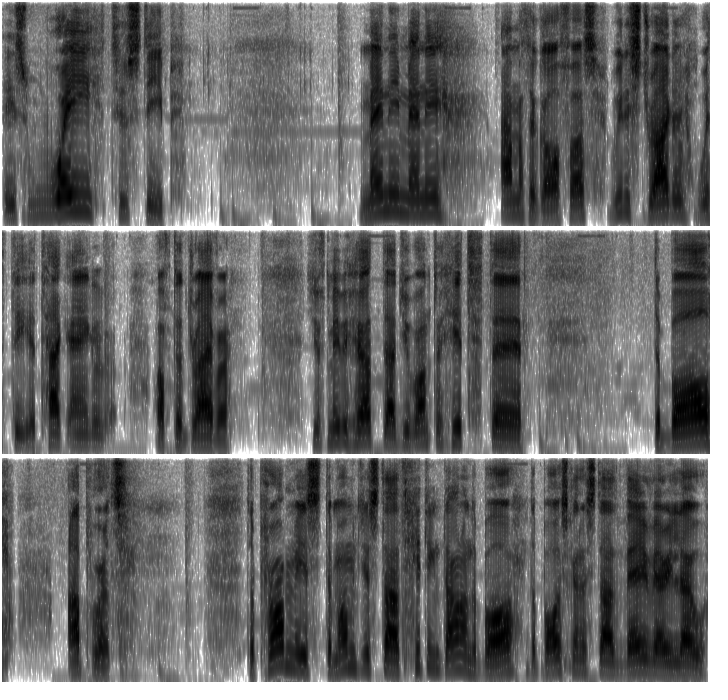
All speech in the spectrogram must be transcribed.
is way too steep. Many, many amateur golfers really struggle with the attack angle of the driver. You've maybe heard that you want to hit the, the ball upwards. The problem is the moment you start hitting down on the ball, the ball is going to start very, very low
